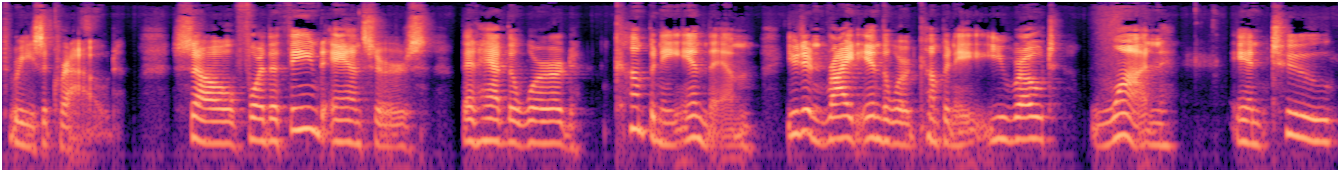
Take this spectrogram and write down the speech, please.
three's a crowd. So for the themed answers that had the word company in them, you didn't write in the word company. You wrote one in two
